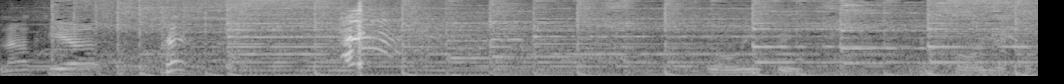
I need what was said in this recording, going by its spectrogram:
Here. Slowly breathe. Control yourself.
